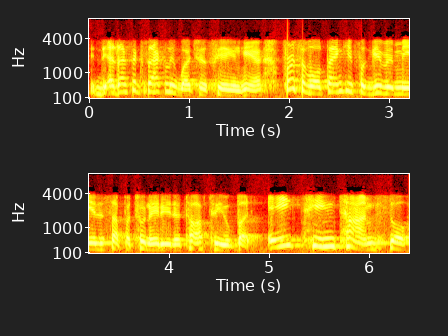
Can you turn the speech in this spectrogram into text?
That's exactly what you're seeing here. First of all, thank you for giving me this opportunity to talk to you. But 18 times. So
